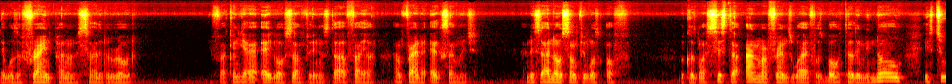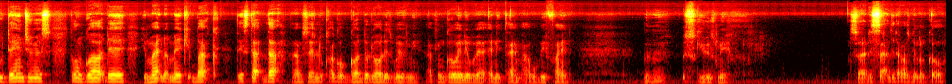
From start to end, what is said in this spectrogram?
There was a frying pan on the side of the road. If I can get an egg or something and start a fire, I'm frying an egg sandwich. And this I know something was off because my sister and my friend's wife was both telling me, no, it's too dangerous. Don't go out there. You might not make it back. This, that, that. And I'm saying, look, I got God, the Lord is with me. I can go anywhere, anytime. I will be fine. Mm, excuse me. So I decided I was going to go.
